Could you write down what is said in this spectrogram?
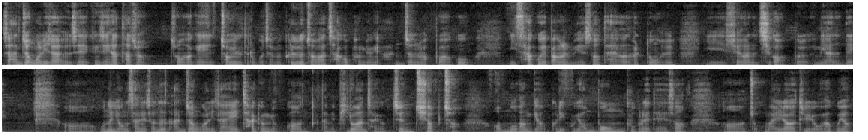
자, 안전관리자 요새 굉장히 핫하죠. 정확하게 정의를 들어보자면 근로자와 작업 환경의 안전을 확보하고 이 사고 예방을 위해서 다양한 활동을 이 수행하는 직업을 의미하는데 어, 오늘 영상에서는 안전관리자의 자격 요건, 그 다음에 필요한 자격증, 취업처, 업무 환경, 그리고 연봉 부분에 대해서 어, 조금 알려드리려고 하고요.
